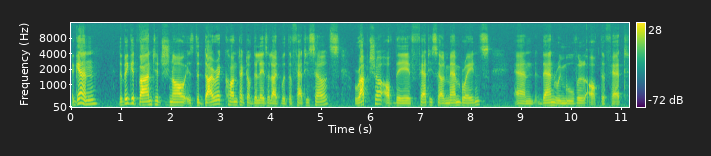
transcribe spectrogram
Again, the big advantage now is the direct contact of the laser light with the fatty cells, rupture of the fatty cell membranes, and then removal of the fat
